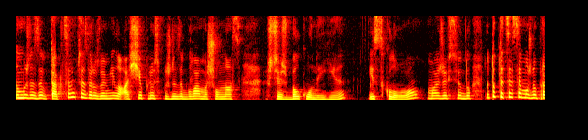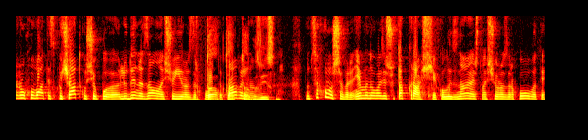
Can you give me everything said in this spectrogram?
Ну, заб- так, це все зрозуміло. А ще плюс ми ж не забуваємо, що в нас ще ж балкони є. І скло майже всюди. Ну тобто це все можна прорахувати спочатку, щоб е, людина знала, що її розраховувати. Так, так, так, звісно. Ну це хороший варіант. Я маю на увазі, що так краще, коли знаєш на що розраховувати.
